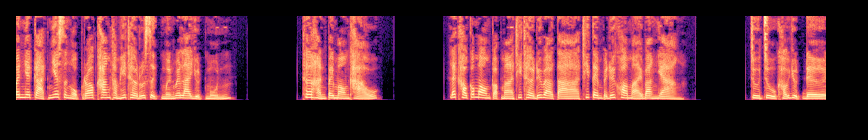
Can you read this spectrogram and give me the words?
บรรยากาศเงียบสงบรอบข้างทำให้เธอรู้สึกเหมือนเวลาหยุดหมุน เธอหันไปมองเขา และเขาก็มองกลับมาที่เธอด้วยแววตาที่เต็มไปด้วยความหมายบางอย่าง จู่ๆเขาหยุดเดิน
